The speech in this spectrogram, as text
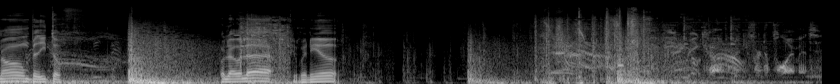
No, un pedito. Hola, hola. Bienvenido. UAV recon ready for deployment.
